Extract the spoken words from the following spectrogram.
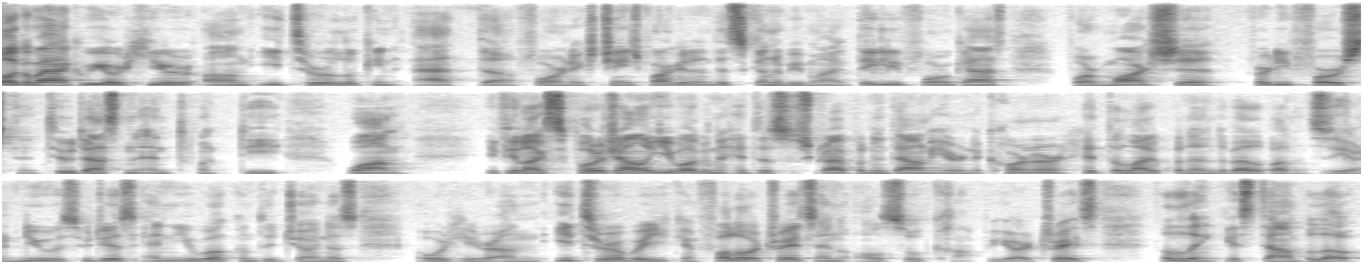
Welcome back. We are here on eToro looking at the foreign exchange market, and this is going to be my daily forecast for March 31st, uh, 2021. If you like support our channel, you're welcome to hit the subscribe button down here in the corner, hit the like button and the bell button to see our newest videos, and you're welcome to join us over here on eToro where you can follow our trades and also copy our trades. The link is down below.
